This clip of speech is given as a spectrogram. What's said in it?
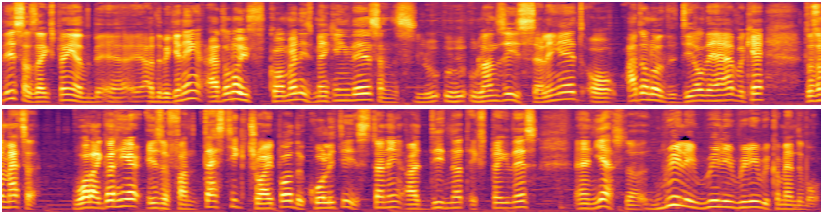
this, as I explained at the, uh, at the beginning. I don't know if Coman is making this and Ulanzi is selling it, or I don't know the deal they have. Okay, doesn't matter. What I got here is a fantastic tripod. The quality is stunning. I did not expect this. And yes, really, really, really recommendable.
